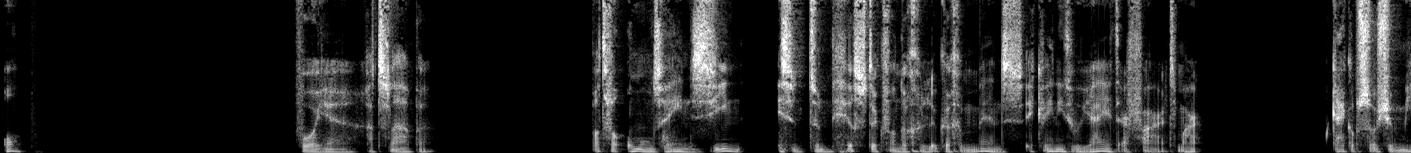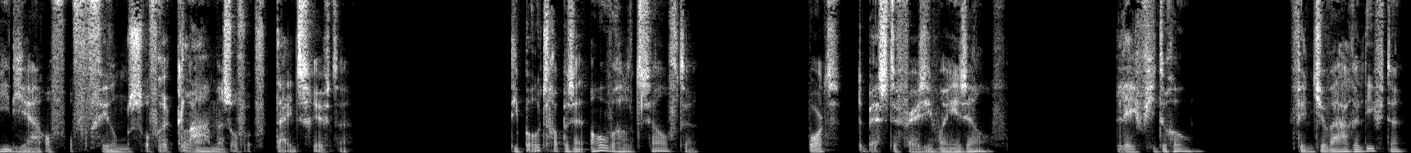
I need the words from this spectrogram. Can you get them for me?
op. Voor je gaat slapen. Wat we om ons heen zien is een toneelstuk van de gelukkige mens. Ik weet niet hoe jij het ervaart, maar kijk op social media of, of films of reclames of, of tijdschriften. Die boodschappen zijn overal hetzelfde. Word de beste versie van jezelf. Leef je droom. Vind je ware liefde.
